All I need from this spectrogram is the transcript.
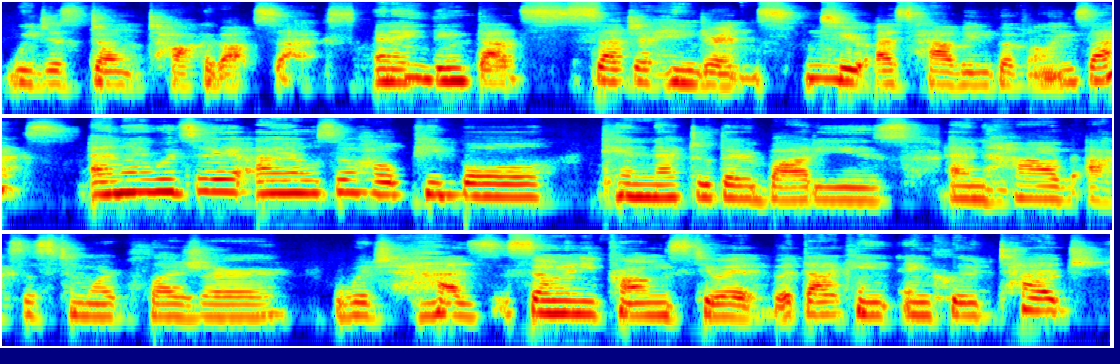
we just don't talk about sex. And I hmm. think that's such a hindrance hmm. to us having fulfilling sex. And I would say I also help people connect with their bodies and have access to more pleasure which has so many prongs to it, but that can include touch.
